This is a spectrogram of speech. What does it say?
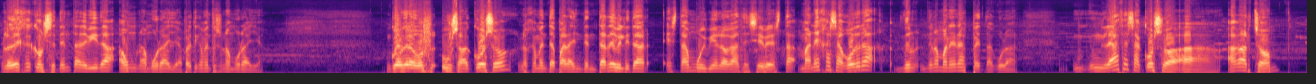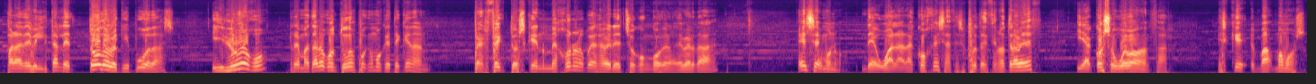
Lo deje con 70 de vida a una muralla, prácticamente es una muralla. Godra us- usa acoso, lógicamente para intentar debilitar. Está muy bien lo que hace Silver. Está, manejas a Godra de una manera espectacular. Le haces acoso a, a Garchomp para debilitarle todo lo que puedas. Y luego rematarlo con tus dos Pokémon que te quedan. Perfecto, es que mejor no lo puedes haber hecho con Godra, de verdad, ¿eh? Ese, bueno, da igual, ahora coges, haces protección otra vez y acoso vuelve a avanzar. Es que, va- vamos,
